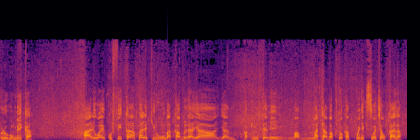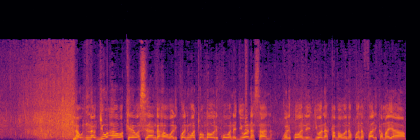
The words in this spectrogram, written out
Luhumbika aliwahi kufika pale Kirumba kabla ya, ya mtemi Mataba kutoka kwenye kisiwa cha Ukala. Na najua hawa Wakerewe Silanga hawa walikuwa ni watu ambao walikuwa wanajiona sana, walikuwa wanajiona kama wanakuwa na fahari kama ya,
